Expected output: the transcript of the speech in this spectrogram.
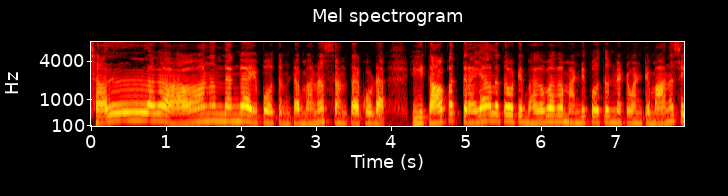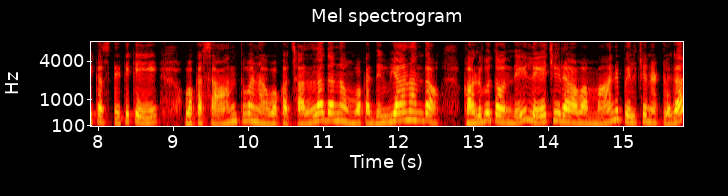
చల్లగా ఆనందంగా అయిపోతుంట మనస్సు అంతా కూడా. ఈ తాపత్రయాలతోటి భగభగ మండిపోతున్నటువంటి మానసిక స్థితికి ఒక సాంత్వన ఒక చల్లదనం ఒక దివ్యానందం కలుగుతోంది. లేచి రావమ్మా అని పిలిచినట్లుగా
